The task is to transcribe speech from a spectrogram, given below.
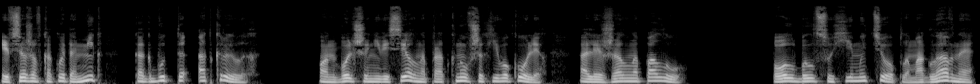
и все же в какой-то миг как будто открыл их. Он больше не висел на проткнувших его колях, а лежал на полу. Пол был сухим и теплым, а главное,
